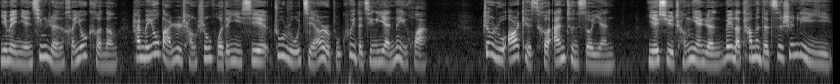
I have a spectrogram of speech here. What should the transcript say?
因为年轻人很有可能还没有把日常生活的一些诸如“简而不愧”的经验内化。正如 Arkes 和 Anton 所言。也许成年人为了他们的自身利益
